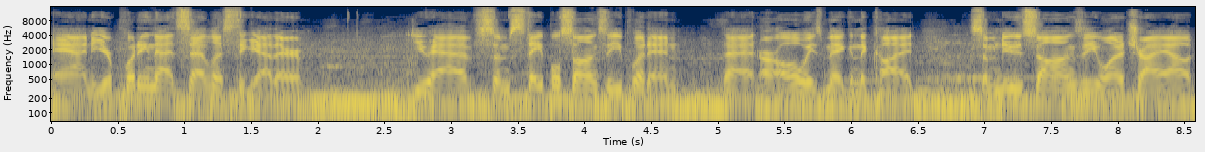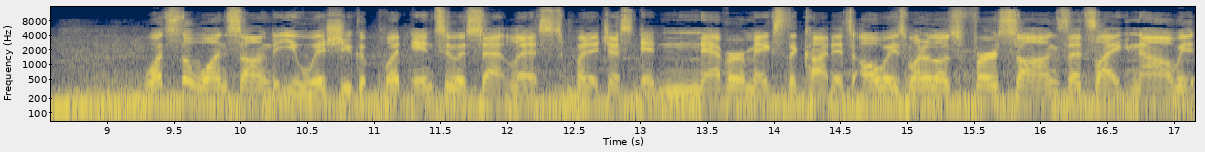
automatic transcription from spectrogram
and you're putting that set list together, you have some staple songs that you put in that are always making the cut, some new songs that you want to try out. What's the one song that you wish you could put into a set list, but it just it never makes the cut? It's always one of those first songs that's like, no, we,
